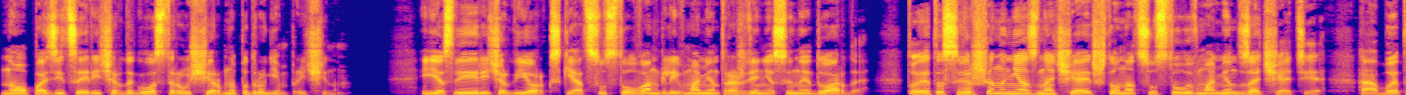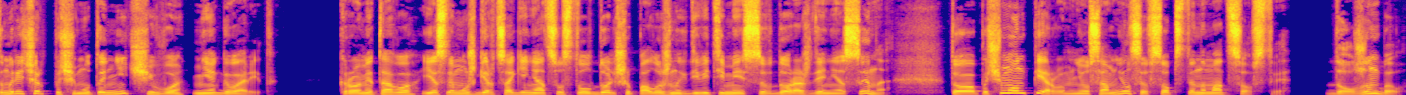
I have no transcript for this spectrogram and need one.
Но позиция Ричарда Глостера ущербна по другим причинам. Если Ричард Йоркский отсутствовал в Англии в момент рождения сына Эдуарда, то это совершенно не означает, что он отсутствовал и в момент зачатия, а об этом Ричард почему-то ничего не говорит. Кроме того, если муж герцогини отсутствовал дольше положенных девяти месяцев до рождения сына, то почему он первым не усомнился в собственном отцовстве? Должен был,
